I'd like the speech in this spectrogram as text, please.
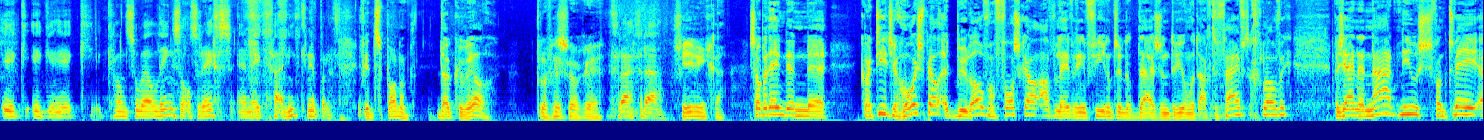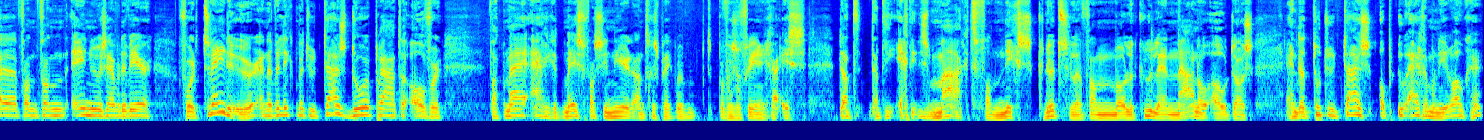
u... ik, ik, ik, ik kan zowel links als rechts en ik ga niet knipperen. Ik vind het spannend. Dank u wel, professor Graag gedaan. Veringa. Zometeen een kwartiertje hoorspel. Het bureau van Voskou, aflevering 24.358, geloof ik. We zijn er na het nieuws van, twee, eh, van, van 1 uur zijn we er weer voor het tweede uur. En dan wil ik met u thuis doorpraten over... Wat mij eigenlijk het meest fascineerde aan het gesprek met professor Veringa... is dat, dat hij echt iets maakt van niks knutselen, van moleculen en nano-auto's. En dat doet u thuis op uw eigen manier ook. Hè? Er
